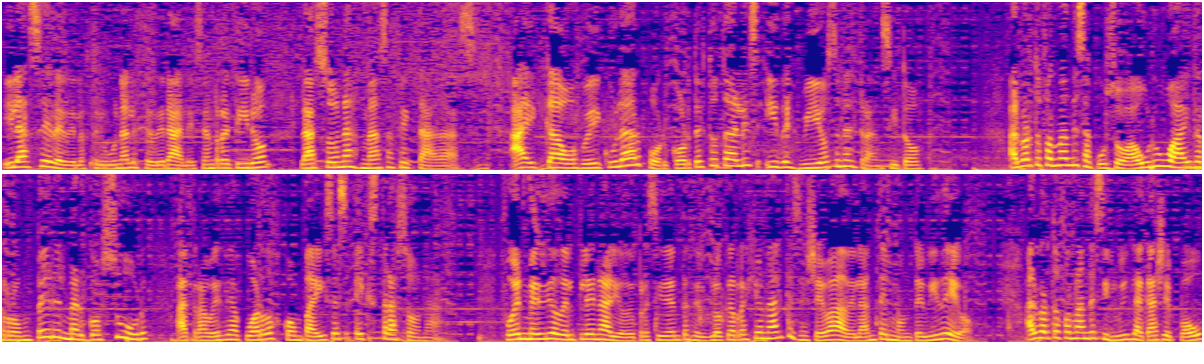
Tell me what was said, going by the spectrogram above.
y la sede de los tribunales federales en retiro, las zonas más afectadas. Hay caos vehicular por cortes totales y desvíos en el tránsito. Alberto Fernández acusó a Uruguay de romper el Mercosur a través de acuerdos con países extrazona. Fue en medio del plenario de presidentes del bloque regional que se lleva adelante en Montevideo. Alberto Fernández y Luis Lacalle Pou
